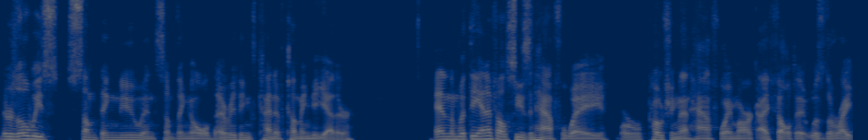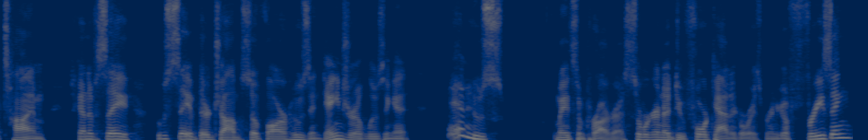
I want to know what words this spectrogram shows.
there's always something new and something old. Everything's kind of coming together. And with the NFL season halfway or approaching that halfway mark, I felt it was the right time to kind of say who's saved their job so far, who's in danger of losing it, and who's made some progress. So we're going to do four categories. We're going to go freezing,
